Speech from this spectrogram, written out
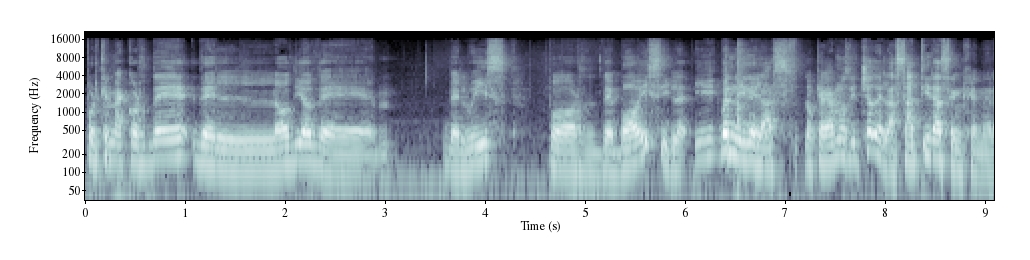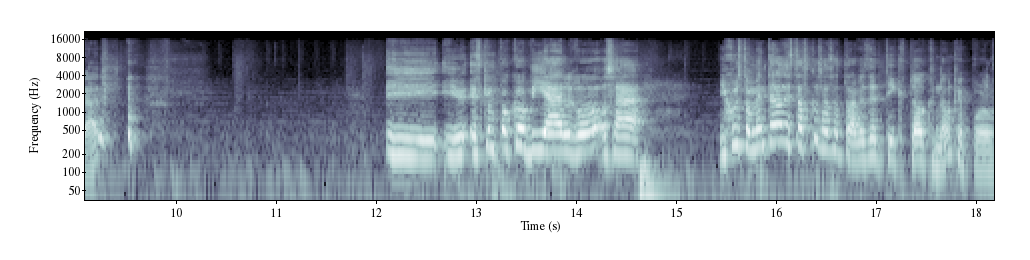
Porque me acordé del odio de, de Luis por The Voice. Y, la- y, bueno, y de las. Lo que habíamos dicho de las sátiras en general. Y, y es que un poco vi algo, o sea, y justo me he enterado de estas cosas a través de TikTok, ¿no? Que por,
